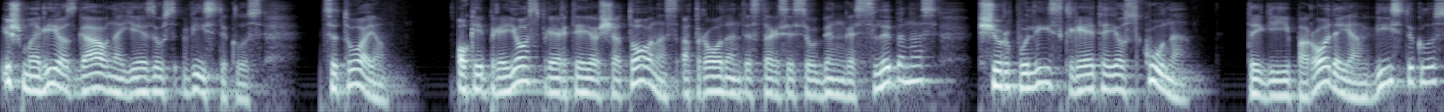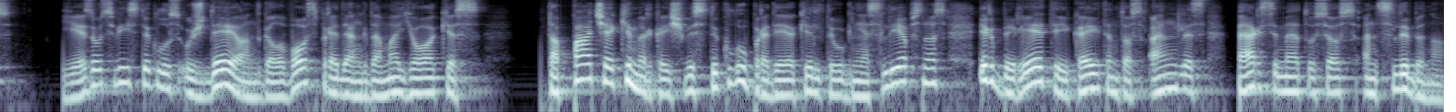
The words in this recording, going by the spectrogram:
iš Marijos gauna Jėzaus vystiklus Cituoju. O kai prie jos priartėjo šetonas, atrodantis tarsi siaubingas slibinas, šiurpulys krėtė jos kūną. Taigi jį parodė jam vystiklus, Jėzaus vystiklus uždėjo ant galvos, predengdama jo akis. Ta pačia akimirka iš vystiklų pradėjo kilti ugnies liepsnos ir birėti įkaitintos anglis persimetusios ant slibino.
